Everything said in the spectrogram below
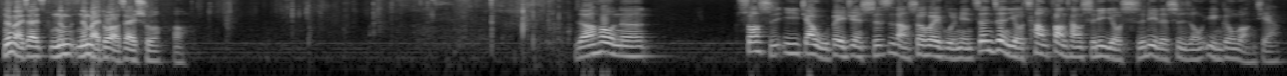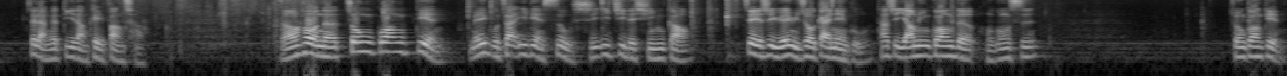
能买再能能买多少再说啊。然后呢，双十一加五倍券，十四档社会股里面，真正有唱放长实力、有实力的是荣运跟网家，这两个低档可以放长。然后呢，中光电每股赚一点四五，十一季的新高，这也是元宇宙概念股，它是阳明光的母公司。中光电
